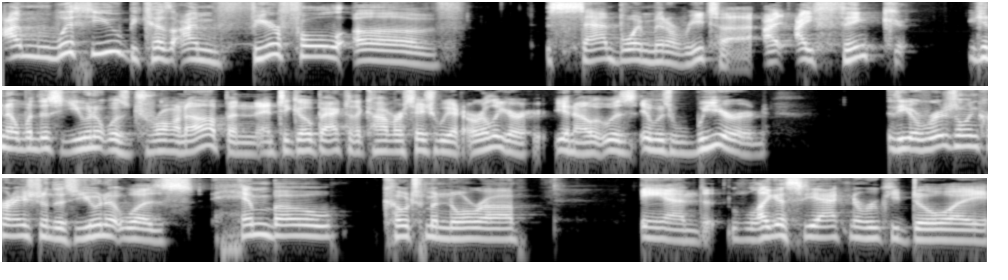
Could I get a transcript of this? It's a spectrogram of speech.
I'm with you because I'm fearful of Sad Boy Minorita. I I think you know when this unit was drawn up and and to go back to the conversation we had earlier, you know, it was it was weird. The original incarnation of this unit was Himbo, Coach Minora, and Legacy Act Naruki Doi,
